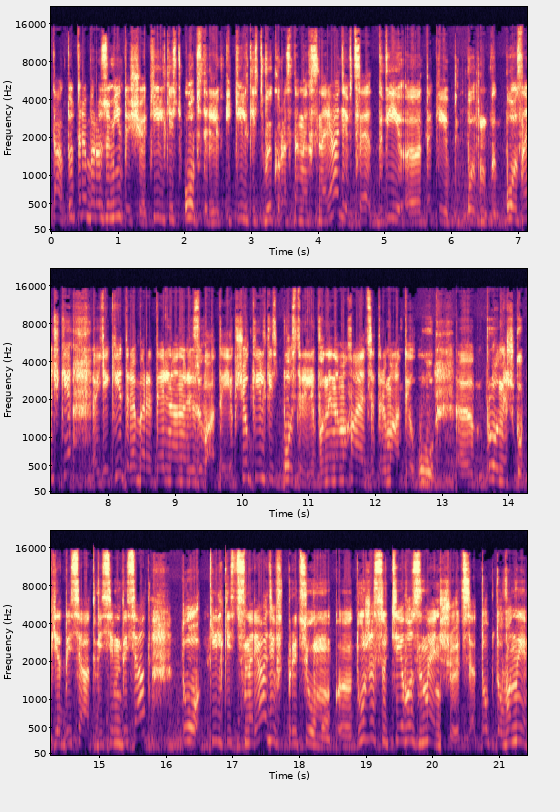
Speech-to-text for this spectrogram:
Так, тут треба розуміти, що кількість обстрілів і кількість використаних снарядів це дві е, такі позначки, які треба ретельно аналізувати. Якщо кількість пострілів вони намагаються тримати у е, проміжку 50-80, то кількість снарядів при цьому е, дуже суттєво зменшується. Тобто вони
